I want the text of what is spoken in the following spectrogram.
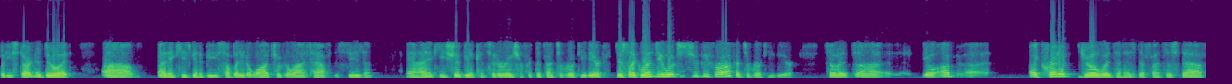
but he's starting to do it. Um, I think he's going to be somebody to watch over the last half of the season, and I think he should be a consideration for defensive rookie of the year, just like Lindsay Woods should be for offensive rookie of the year. So it's uh, you know I'm, uh, I credit Joe Woods and his defensive staff.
